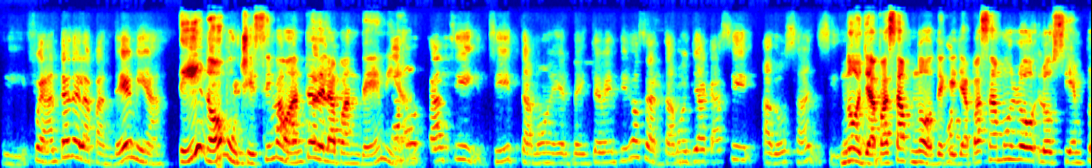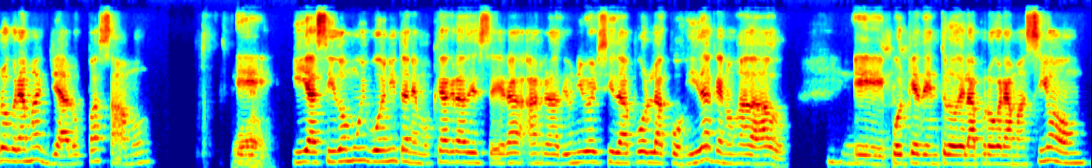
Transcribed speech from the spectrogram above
Sí, fue antes de la pandemia. Sí, no, muchísimo estamos, antes de la pandemia. Estamos casi, sí, estamos en el 2022, o sea, estamos ya casi a dos años. Sí, no, ya pasamos, no, de que ya pasamos lo, los 100 programas, ya los pasamos. Wow. Eh, y ha sido muy bueno y tenemos que agradecer a, a, Radio Universidad por la acogida que nos ha dado. eh, porque dentro de la programación,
